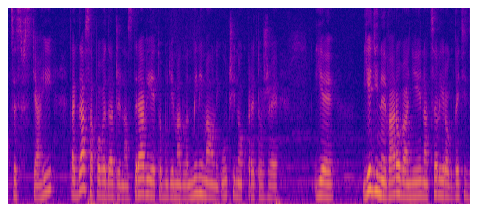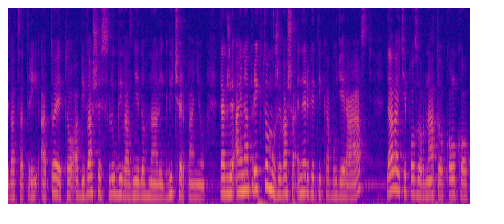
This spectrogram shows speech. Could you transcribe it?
cez vzťahy, tak dá sa povedať, že na zdravie to bude mať len minimálny účinok, pretože je jediné varovanie na celý rok 2023 a to je to, aby vaše sľuby vás nedohnali k vyčerpaniu. Takže aj napriek tomu, že vaša energetika bude rásť, dávajte pozor na to, koľko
